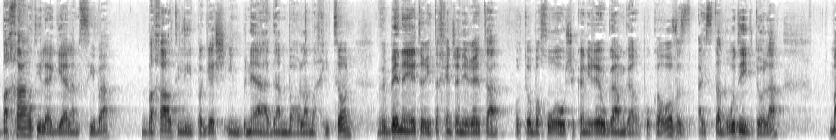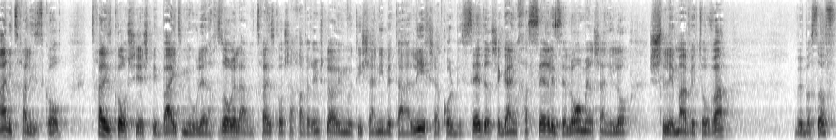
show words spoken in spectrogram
בחרתי להגיע למסיבה, בחרתי להיפגש עם בני האדם בעולם החיצון, ובין היתר ייתכן שאני אראה את אותו בחור ההוא שכנראה הוא גם גר פה קרוב, אז ההסתברות היא גדולה. מה אני צריכה לזכור? צריכה לזכור שיש לי בית מעולה לחזור אליו, אני צריכה לזכור שהחברים שלו אוהבים אותי, שאני בתהליך, שהכל בסדר, שגם אם חסר לי זה לא אומר שאני לא שלמה וטובה. ובסוף,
